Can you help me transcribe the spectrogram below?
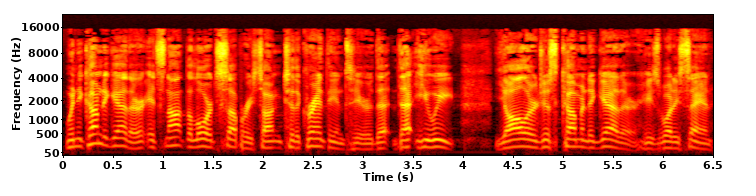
when you come together it's not the lord's supper. He's talking to the corinthians here that that you eat. Y'all are just coming together he's what he's saying.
